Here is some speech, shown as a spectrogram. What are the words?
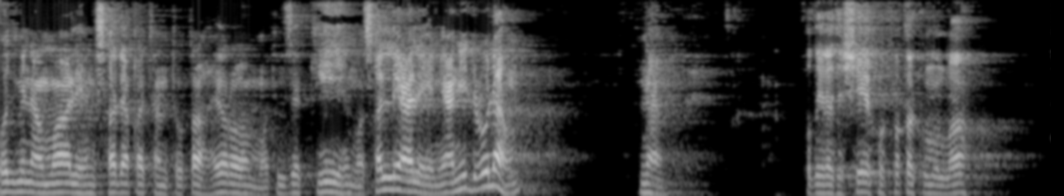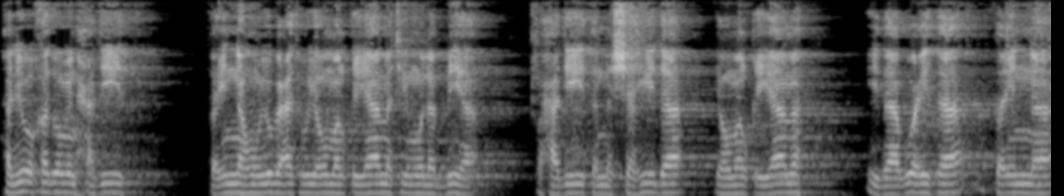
خذ من أموالهم صدقة تطهرهم وتزكيهم وصل عليهم يعني ادعو لهم. نعم. فضيلة الشيخ وفقكم الله هل يؤخذ من حديث فإنه يبعث يوم القيامة ملبيا وحديث أن الشهيد يوم القيامة إذا بعث فإن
